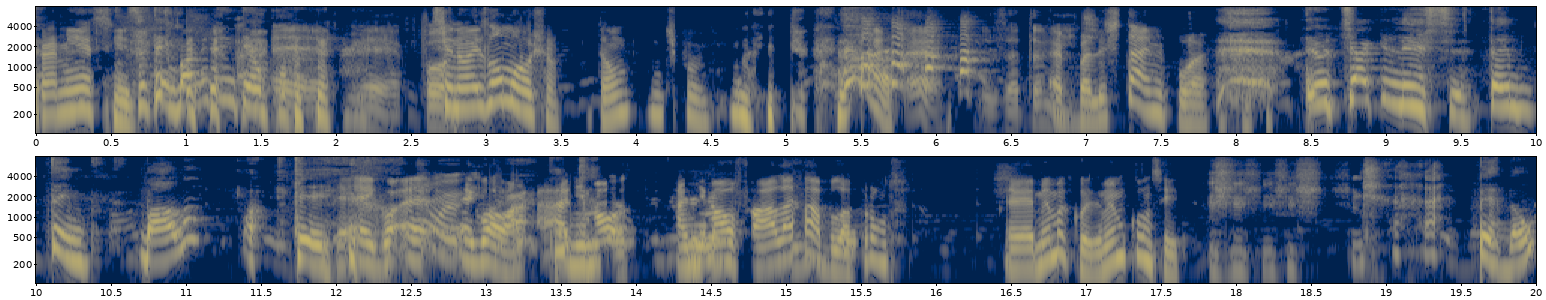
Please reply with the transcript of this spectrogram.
Pra mim é assim. Se tem bala, tem tempo. É, é, senão é slow motion. Então, tipo. é, exatamente. É bullet time, porra. Tem o checklist. Tem, tem bala? Ok. É, é igual. É, é igual. A, animal, animal fala, é fábula. Pronto. É a mesma coisa, mesmo conceito. Perdão?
